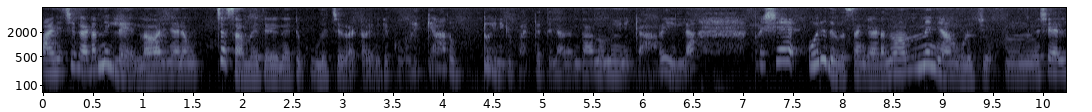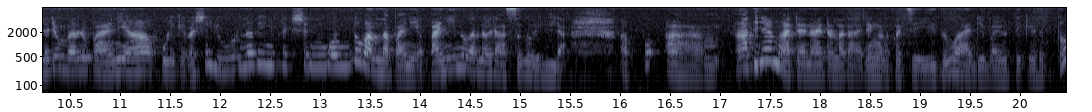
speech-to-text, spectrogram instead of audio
പനിച്ച് കിടന്നില്ലേ? എന്നാലും ഞാൻ ഉച്ച സമയത്ത് എഴുന്നേറ്റ് കുളിച്ച് കേട്ടോ. എനിക്ക് കുളിക്കാതെ ഒട്ടും എനിക്ക് പറ്റത്തില്ല. അതെന്താണെന്നൊന്നും എനിക്കറിയില്ല. പക്ഷേ ഒരു ദിവസം കിടന്നു. അന്ന് ഞാൻ കുളിച്ചു. പക്ഷേ എല്ലാവരും പറഞ്ഞു പനി ആ കുളിക്കുക പക്ഷേ യൂറിനറി ഇൻഫെക്ഷൻ കൊണ്ട് വന്ന പനിയാണ് പനി എന്ന് പറഞ്ഞ ഒരു അസുഖമില്ല അപ്പോൾ അതിനെ മാറ്റാനായിട്ടുള്ള കാര്യങ്ങളൊക്കെ ചെയ്തു. ആന്റിബയോട്ടിക് എടുത്തു.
